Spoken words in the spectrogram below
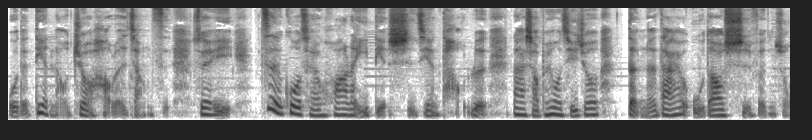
我的电脑就好了，这样子。所以这个过程花了一点时间讨论。那小朋友其实就等了大概五到十分钟。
